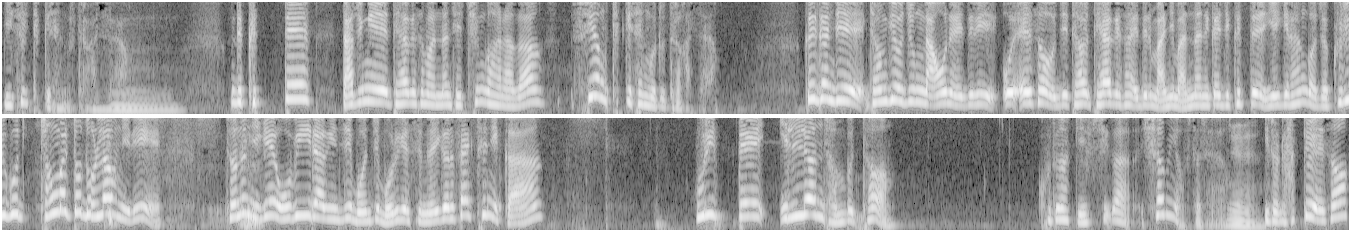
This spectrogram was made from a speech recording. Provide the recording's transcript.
미술특기생으로 들어갔어요. 근데 그때 나중에 대학에서 만난 제 친구 하나가 수영특기생으로 들어갔어요. 그러니까 이제 경기여중 나온 애들이 에서 이제 대- 대학에서 애들을 많이 만나니까 이제 그때 얘기를 한 거죠. 그리고 정말 또 놀라운 일이 저는 이게 오비락인지 뭔지 모르겠습니다. 이거는 팩트니까 우리 때 1년 전부터 고등학교 입시가 시험이 없어져요. 예. 이런 학교에서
